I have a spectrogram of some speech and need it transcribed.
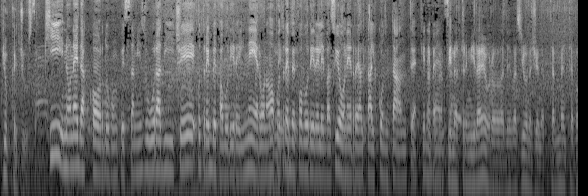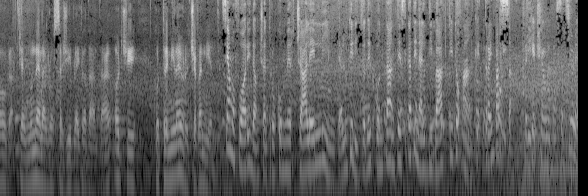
più che giusta. Chi non è d'accordo con questa misura dice potrebbe favorire il nero, no? potrebbe favorire l'evasione in realtà il contante. Che ne pensa? Fino a 3.000 euro l'evasione ce n'è talmente poca, cioè non è una grossa cifra eclatante. Eh. Oggi con 3.000 euro non ci fa niente. Siamo fuori da un centro commerciale e il limite all'utilizzo del contante scatena il dibattito anche tra i passanti. Perché c'è una tassazione,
